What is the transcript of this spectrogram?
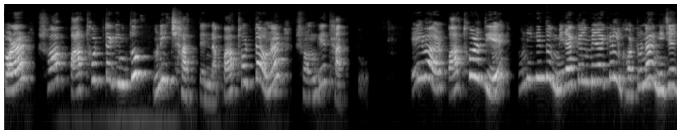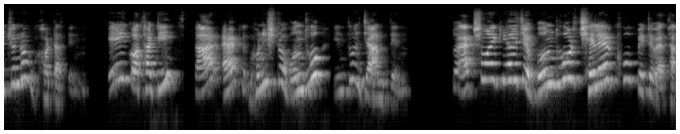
করার, সব পাথরটা কিন্তু উনি ছাড়তেন না, পাথরটা ওনার সঙ্গে থাকতো। এইবার পাথর দিয়ে উনি কিন্তু মিরাকেল মিরাকেল ঘটনা নিজের জন্য ঘটাতেন। এই কথাটি তার এক ঘনিষ্ঠ বন্ধু কিন্তু জানতেন। তো এক সময় কি হয়েছে? বন্ধুর ছেলের খুব পেটে ব্যথা।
